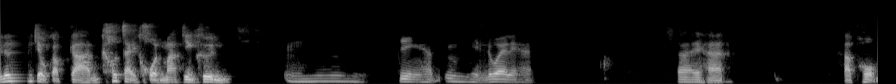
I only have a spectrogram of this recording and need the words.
เรื่องเกี่ยวกับการเข้าใจคนมากยิ่งขึ้นอืมจริงครับอืมเห็นด้วยเลยครับใช่ฮะครับผม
